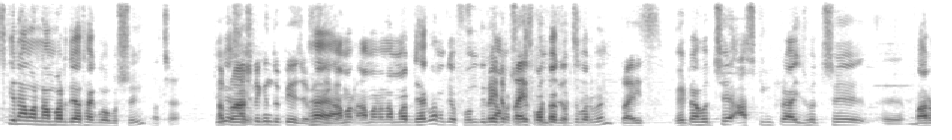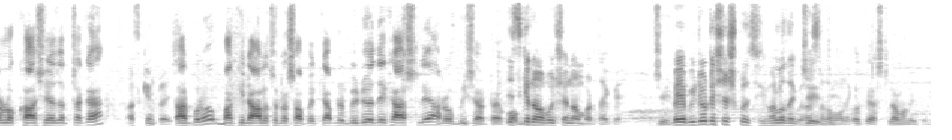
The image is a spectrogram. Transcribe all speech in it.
স্ক্রিনে আমার নাম্বার দেওয়া থাকবে অবশ্যই। আচ্ছা। আপনারা আসলে কিন্তু পেয়ে যাবেন হ্যাঁ আমার আমার নাম্বার আমাকে ফোন দিলে এটা আমার সাথে কন্টাক্ট করতে পারবেন। প্রাইস এটা হচ্ছে আস্কিং প্রাইস হচ্ছে বারো লক্ষ আশি হাজার টাকা। আস্কিং প্রাইস তারপরে বাকিটা আলোচনা সাপেক্ষে। আপনার ভিডিও দেখে আসলে আরও বিশ হাজার টাকা কম স্ক্রিনে অবশ্যই নাম্বার থাকবে জি। ভিডিওটা শেষ করেছি। ভালো থাকবেন। আসসালামু আলাইকুম। ওকে আসসালামু আলাইকুম।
